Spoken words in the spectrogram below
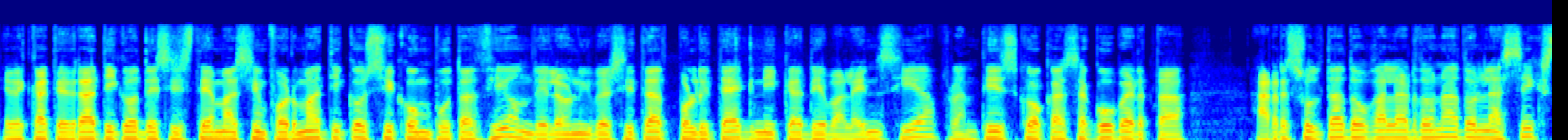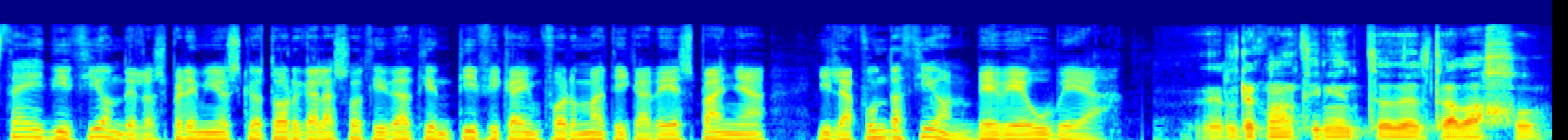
El catedrático de Sistemas Informáticos y Computación de la Universidad Politécnica de Valencia, Francisco Casacuberta, ha resultado galardonado en la sexta edición de los premios que otorga la Sociedad Científica Informática de España y la Fundación BBVA. El reconocimiento del trabajo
